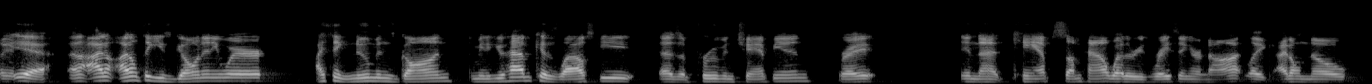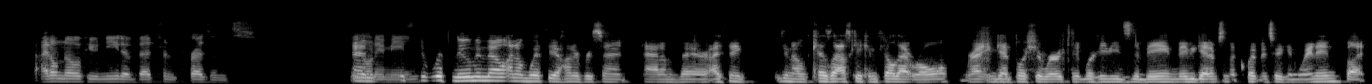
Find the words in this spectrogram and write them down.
yeah. Uh, I don't. I don't think he's going anywhere. I think Newman's gone. I mean, if you have Keselowski as a proven champion, right, in that camp somehow, whether he's racing or not, like I don't know. I don't know if you need a veteran presence. You know what I mean? with- Newman though, and I'm with you 100%, Adam. There, I think you know Keselowski can fill that role, right, and get Buescher where to, where he needs to be, and maybe get him some equipment so he can win in. But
